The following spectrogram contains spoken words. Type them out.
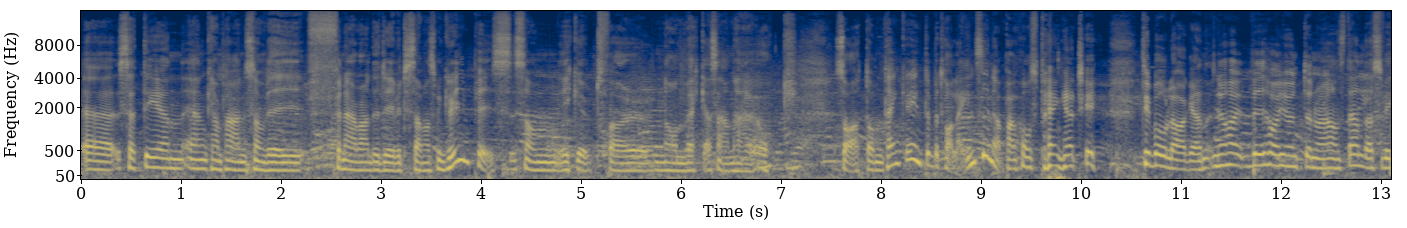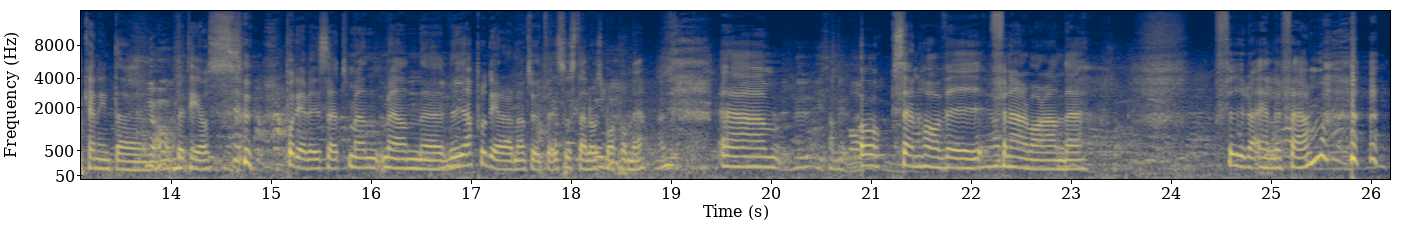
Eh, så så det är en, en kampanj som vi för närvarande driver tillsammans med Greenpeace som gick ut för någon vecka sedan här och sa att de tänker inte betala in sina pensionspengar till, till bolagen. Nu har, vi har ju inte några anställda så vi kan inte bete oss på det viset men, men eh, vi applåderar naturligtvis och ställer oss bakom det. Ehm, och sen har vi för närvarande fyra eller fem.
